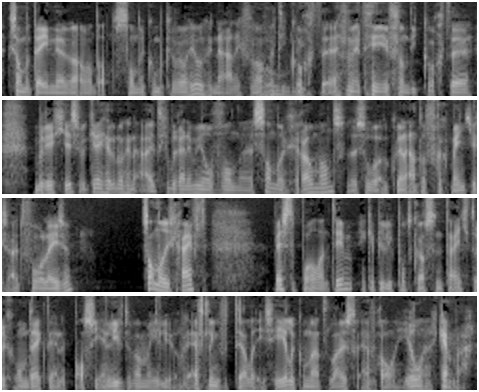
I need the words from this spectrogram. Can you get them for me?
Ik zal meteen, eh, want anders dan kom ik er wel heel genadig vanaf met die korte, met die, van die korte berichtjes. We kregen ook nog een uitgebreide mail van eh, Sander Grauwmans. Daar zullen we ook weer een aantal fragmentjes uit voorlezen. Sander die schrijft... Beste Paul en Tim, ik heb jullie podcast een tijdje terug ontdekt en de passie en liefde waarmee jullie over de Efteling vertellen is heerlijk om naar te luisteren en vooral heel herkenbaar.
